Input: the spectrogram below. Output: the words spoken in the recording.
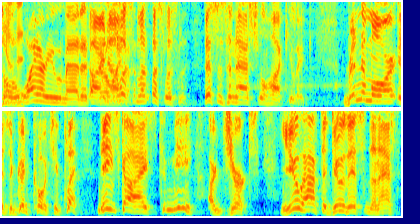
So of it. why are you mad at All right, now listen, let, let's listen. This is the National Hockey League. Brind'Amour is a good coach. He play. These guys, to me, are jerks. You have to do this in the national.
